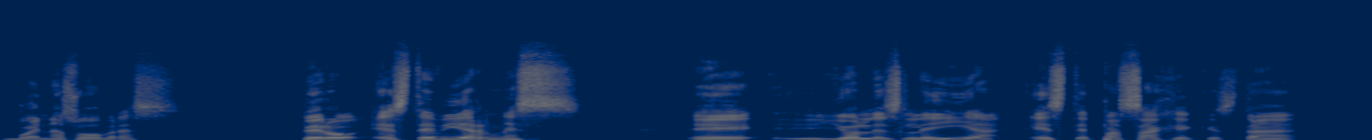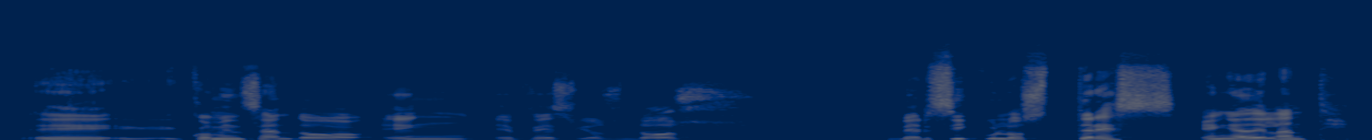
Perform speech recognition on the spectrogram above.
buenas obras. Pero este viernes eh, yo les leía este pasaje que está comenzando en Efesios 2, versículos 3 en adelante.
